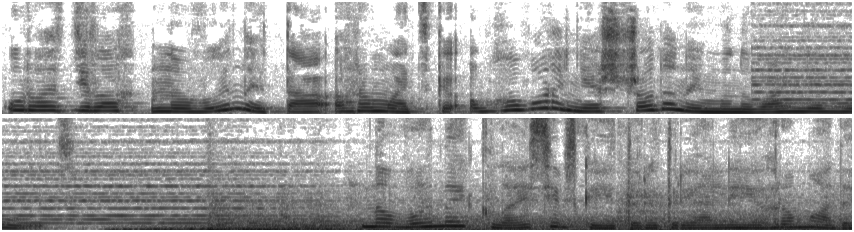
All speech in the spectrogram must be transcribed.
у розділах Новини та громадське обговорення щодо найменування вулиць. Новини Клесівської територіальної громади.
